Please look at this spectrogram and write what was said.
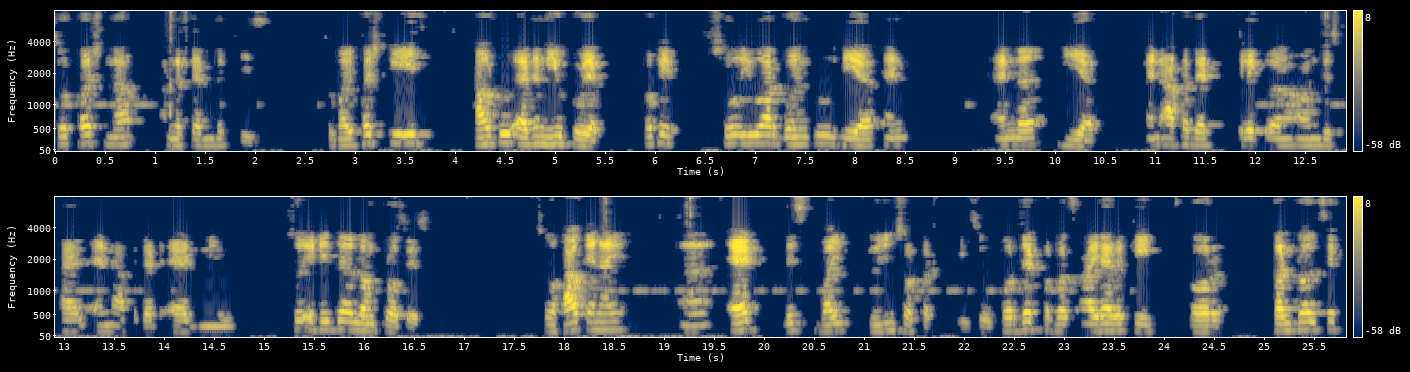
So first now understand the keys. So my first key is how to add a new project. Okay. So you are going to here and and uh, here and after that click uh, on this file and after that add new. So it is a long process. So how can i uh, add this by using shortcut key? So for that purpose i have a key or control shift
